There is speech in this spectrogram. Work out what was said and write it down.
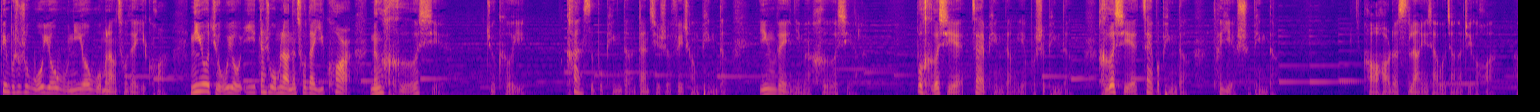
并不是说我有五你有五，我们俩凑在一块儿。你有九，我有一，但是我们俩能凑在一块儿，能和谐，就可以。看似不平等，但其实非常平等，因为你们和谐了。不和谐再平等也不是平等，和谐再不平等，它也是平等。好好的思量一下我讲的这个话啊！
